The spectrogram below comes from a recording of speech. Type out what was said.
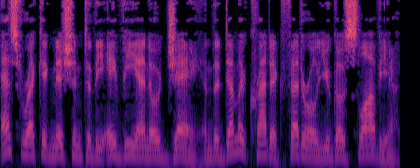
S recognition to the AVNOJ and the Democratic Federal Yugoslavia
